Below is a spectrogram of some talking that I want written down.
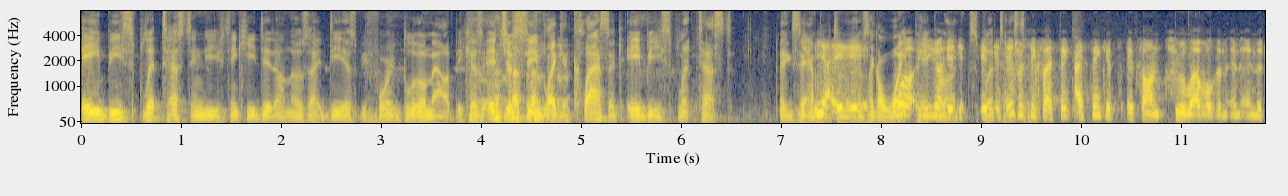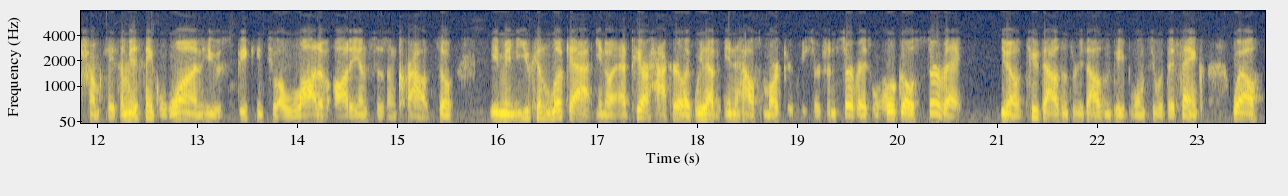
A B split testing do you think he did on those ideas before he blew them out? Because it just seemed like a classic A B split test example yeah, to me. It, It's like a white well, paper you know, on it, split it, It's testing. interesting because I think I think it's it's on two levels in, in, in the Trump case. I mean, I think one, he was speaking to a lot of audiences and crowds. So, I mean, you can look at you know at PR Hacker, like we have in-house market research and surveys where we'll go survey, you know, 2,000, 3,000 people and see what they think. Well,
